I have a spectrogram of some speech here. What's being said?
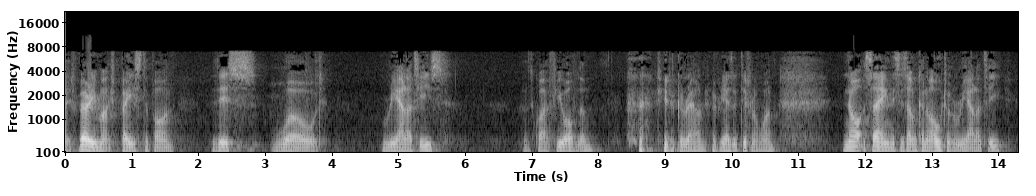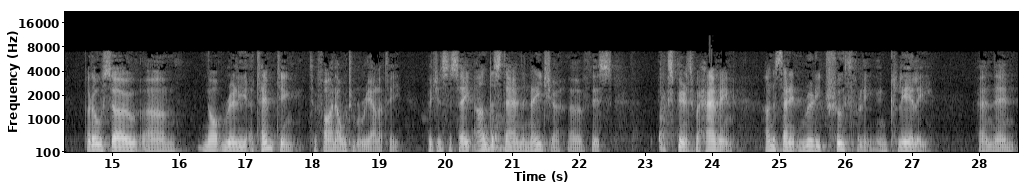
it's very much based upon this world realities there's quite a few of them. if you look around, everybody has a different one. Not saying this is some kind of ultimate reality, but also um, not really attempting to find ultimate reality, but just to say, understand the nature of this experience we're having, understand it really truthfully and clearly, and then,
